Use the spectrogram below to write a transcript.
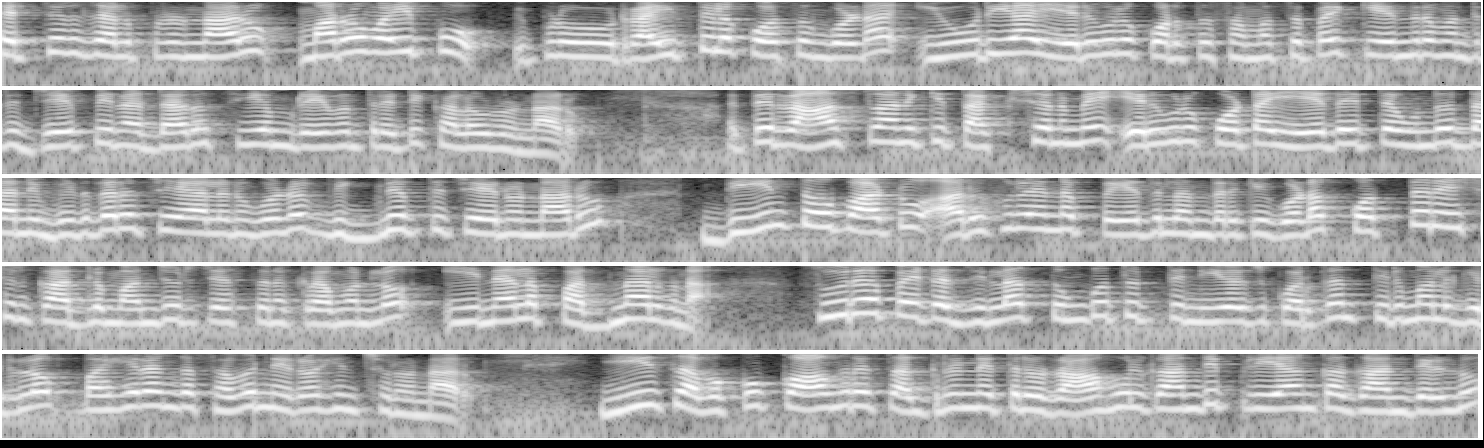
చర్చలు జరుపుతున్నారు మరోవైపు ఇప్పుడు రైతుల కోసం కూడా యూరియా ఎరువుల కొరత సమస్యపై కేంద్ర మంత్రి జేపీ నడ్డాను సీఎం రేవంత్ రెడ్డి కలవనున్నారు. అయితే రాష్ట్రానికి తక్షణమే ఎరువుల కోట ఏదైతే ఉందో దాన్ని విడుదల చేయాలని కూడా విజ్ఞప్తి చేయనున్నారు. దీంతో పాటు అర్హులైన పేదలందరికీ కూడా కొత్త రేషన్ కార్డులు మంజూరు చేస్తున్న క్రమంలో ఈ నెల పద్నాలుగున సూర్యాపేట జిల్లా తుంగతుర్తి నియోజకవర్గం తిరుమలగిరిలో బహిరంగ సభ నిర్వహించనున్నారు. ఈ సభకు కాంగ్రెస్ అగ్రనేతలు రాహుల్ గాంధీ ప్రియాంక గాంధీలను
